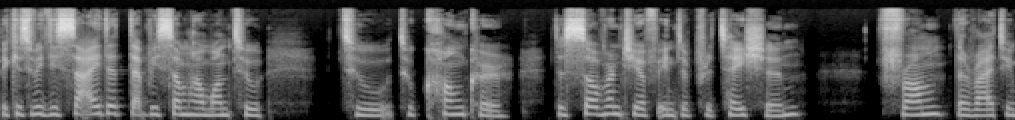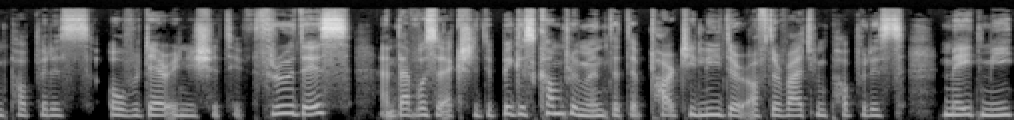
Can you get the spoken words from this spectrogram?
because we decided that we somehow want to to to conquer the sovereignty of interpretation from the right wing populists over their initiative. Through this, and that was actually the biggest compliment that the party leader of the right wing populists made me,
